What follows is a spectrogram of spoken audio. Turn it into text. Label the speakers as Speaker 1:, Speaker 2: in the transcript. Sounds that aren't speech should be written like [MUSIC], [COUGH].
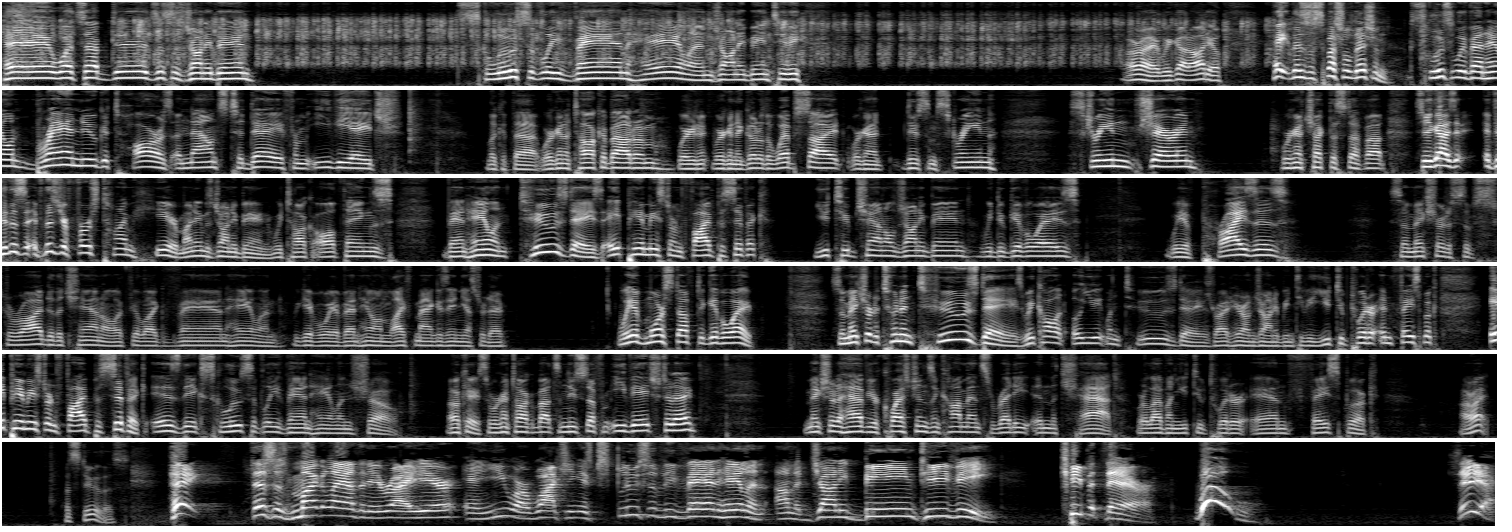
Speaker 1: Hey, what's up, dudes? This is Johnny Bean. Exclusively Van Halen, Johnny Bean TV. All right, we got audio. Hey, this is a special edition, exclusively Van Halen. Brand new guitars announced today from EVH. Look at that. We're going to talk about them. We're gonna, we're going to go to the website. We're going to do some screen screen sharing. We're gonna check this stuff out. So, you guys, if this if this is your first time here, my name is Johnny Bean. We talk all things Van Halen. Tuesdays, 8 p.m. Eastern, 5 Pacific. YouTube channel Johnny Bean. We do giveaways. We have prizes. So make sure to subscribe to the channel if you like Van Halen. We gave away a Van Halen Life magazine yesterday. We have more stuff to give away. So make sure to tune in Tuesdays. We call it OU81 Tuesdays right here on Johnny Bean TV, YouTube, Twitter, and Facebook. 8 p.m. Eastern, 5 Pacific is the exclusively Van Halen show. Okay, so we're going to talk about some new stuff from EVH today. Make sure to have your questions and comments ready in the chat. We're live on YouTube, Twitter, and Facebook. All right, let's do this.
Speaker 2: Hey, this is Michael Anthony right here, and you are watching exclusively Van Halen on the Johnny Bean TV. Keep it there. Woo! See ya!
